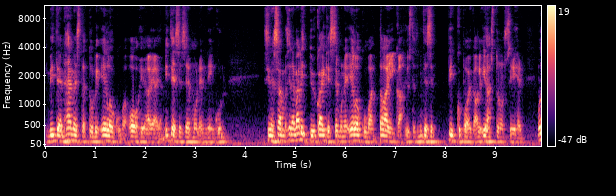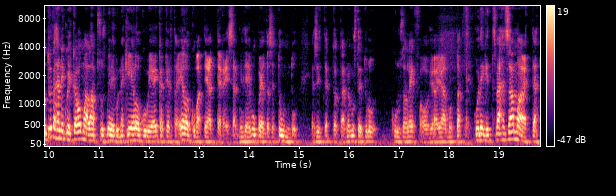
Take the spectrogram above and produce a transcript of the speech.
miten hänestä tuli elokuvaohjaaja ja miten se semmoinen, niin kuin, siinä, siinä välittyy kaikessa semmoinen elokuvan taika, just että miten se pikkupoika oli ihastunut siihen. Mulla tuli vähän niin kuin ehkä oma lapsuus mieleen, kun näki elokuvia eka kertaa elokuvateattereissa, että miten upealta se tuntui. Ja sitten, tota, no musta ei tullut kuuluisa leffaohjaajaa, mutta kuitenkin vähän sama, että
